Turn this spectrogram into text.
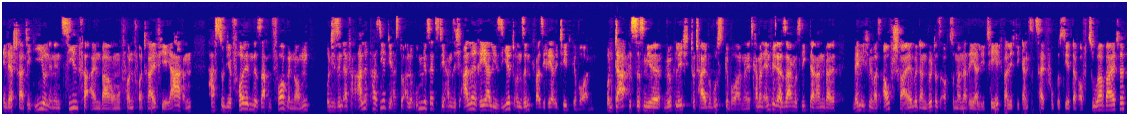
in der Strategie und in den Zielvereinbarungen von vor drei, vier Jahren hast du dir folgende Sachen vorgenommen, und die sind einfach alle passiert, die hast du alle umgesetzt, die haben sich alle realisiert und sind quasi Realität geworden. Und da ist es mir wirklich total bewusst geworden. Und jetzt kann man entweder sagen, das liegt daran, weil wenn ich mir was aufschreibe, dann wird es auch zu meiner Realität, weil ich die ganze Zeit fokussiert darauf zuarbeite.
